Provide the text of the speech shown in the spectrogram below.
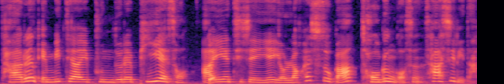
다른 MBTI 분들에 비해서 INTJ의 연락 횟수가 적은 것은 사실이다.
